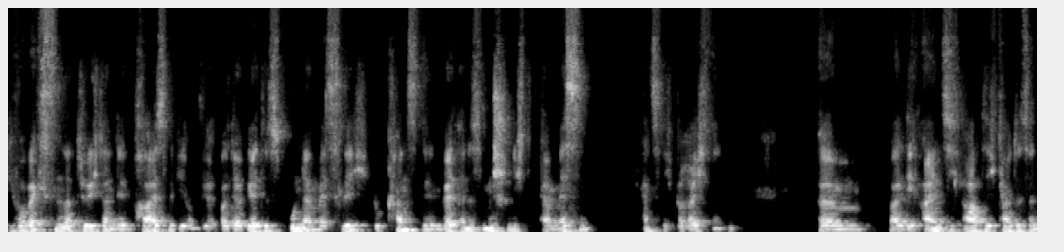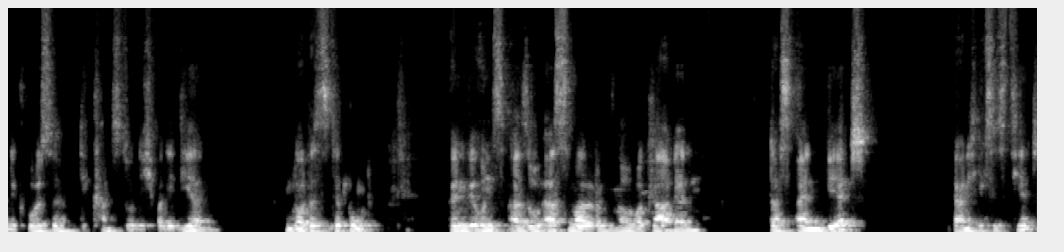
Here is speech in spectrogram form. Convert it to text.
Die verwechseln natürlich dann den Preis mit ihrem Wert, weil der Wert ist unermesslich. Du kannst den Wert eines Menschen nicht ermessen, du kannst nicht berechnen. Ähm, weil die Einzigartigkeit ist eine Größe, die kannst du nicht validieren. Und dort ist der Punkt. Wenn wir uns also erstmal darüber klar werden, dass ein Wert gar nicht existiert,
